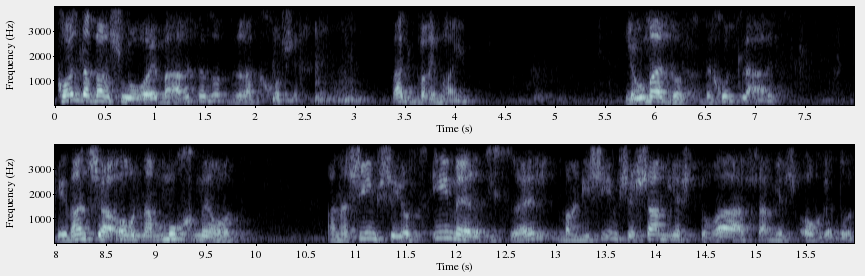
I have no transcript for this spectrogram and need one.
כל דבר שהוא רואה בארץ הזאת זה רק חושך, רק דברים רעים. לעומת זאת, בחוץ לארץ, כיוון שהאור נמוך מאוד, אנשים שיוצאים מארץ ישראל מרגישים ששם יש תורה, שם יש אור גדול.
